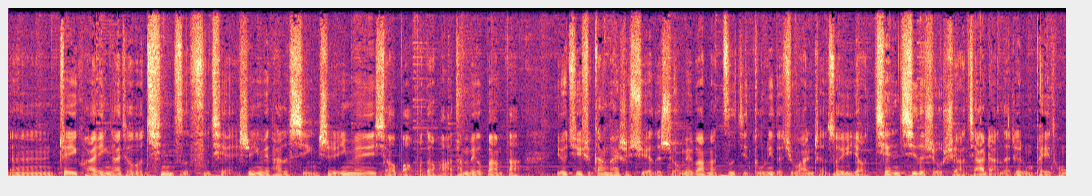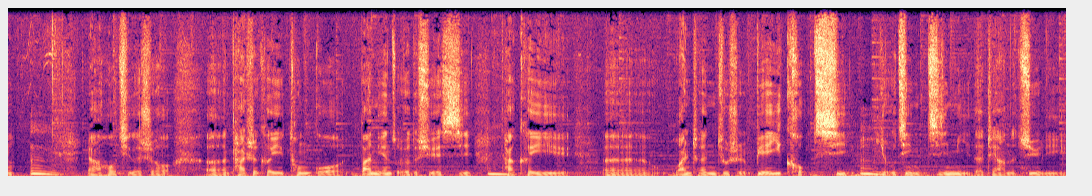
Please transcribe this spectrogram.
嗯，这一块应该叫做亲子浮潜，是因为它的形式。因为小宝宝的话，他没有办法，尤其是刚开始学的时候，没办法自己独立的去完成，所以要前期的时候是要家长的这种陪同。嗯，然后后期的时候，呃，他是可以通过半年左右的学习，他可以呃完成就是憋一口气游进几米的这样的距离。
